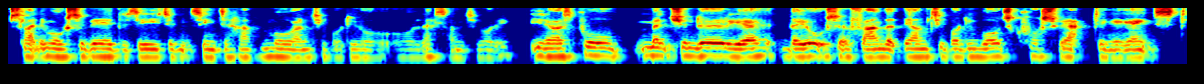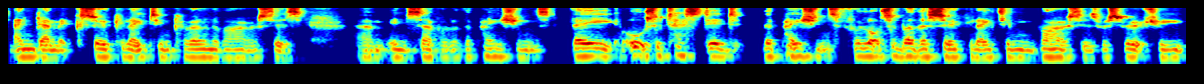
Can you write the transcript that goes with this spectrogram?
slightly more severe disease didn't seem to have more antibody or, or, less antibody. You know, as Paul mentioned earlier, they also found that the antibody was cross-reacting against endemic circulating coronaviruses um, in several of the patients. They also tested the patients for lots of other circulating viruses, respiratory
